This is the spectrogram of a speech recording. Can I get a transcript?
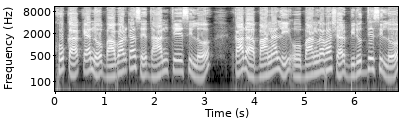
খোকা কেন বাবার কাছে ধান চেয়েছিল? কারা বাঙালি ও বাংলা ভাষার বিরুদ্ধে ছিল?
